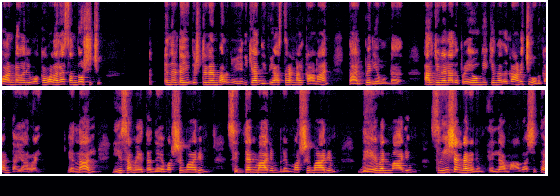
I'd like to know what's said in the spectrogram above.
പാണ്ഡവരും ഒക്കെ വളരെ സന്തോഷിച്ചു. എന്നിട്ട് യുധിഷ്ഠിരൻ പറഞ്ഞു എനിക്ക് ആ ദിവ്യാസ്ത്രങ്ങൾ കാണാൻ താല്പര്യമുണ്ട്. അർജുനൻ അത് പ്രയോഗിക്കുന്നത് കാണിച്ചു കൊടുക്കാൻ തയ്യാറായി. എന്നാൽ ഈ സമയത്ത് ദേവർഷിമാരും സിദ്ധന്മാരും ബ്രഹ്മർഷിമാരും ദേവന്മാരും ശ്രീശങ്കരനും എല്ലാം ആകാശത്ത്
